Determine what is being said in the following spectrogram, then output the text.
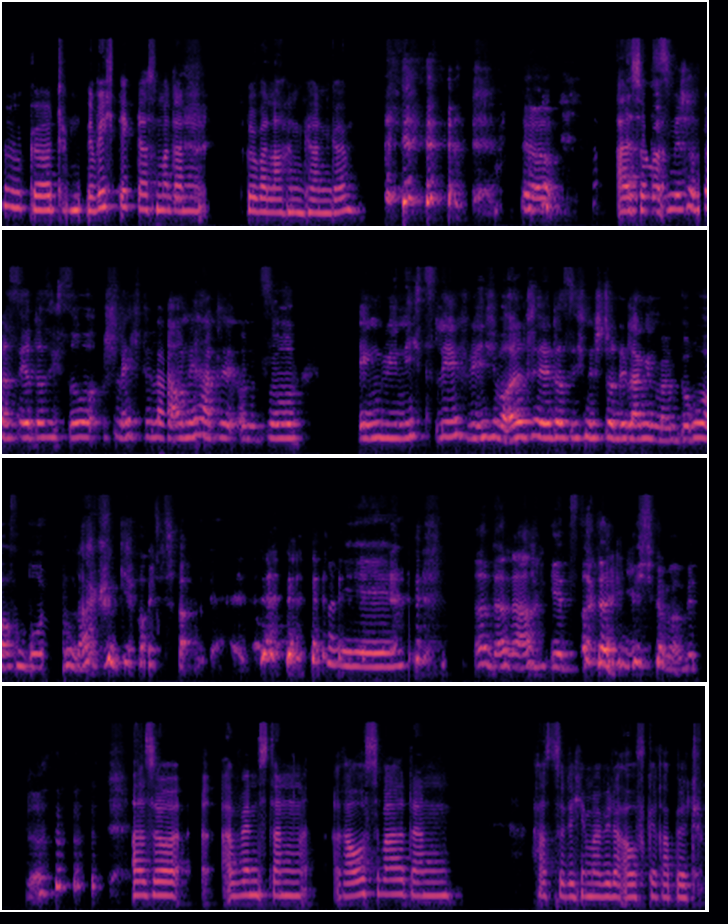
oh Gott. Wichtig, dass man dann drüber lachen kann, gell? Ja. Also, es ist mir schon passiert, dass ich so schlechte Laune hatte und so irgendwie nichts lief, wie ich wollte, dass ich eine Stunde lang in meinem Büro auf dem Boden lag und geheult habe. Oh je. Und danach geht es dann eigentlich immer wieder. Also, wenn es dann raus war, dann hast du dich immer wieder aufgerappelt.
